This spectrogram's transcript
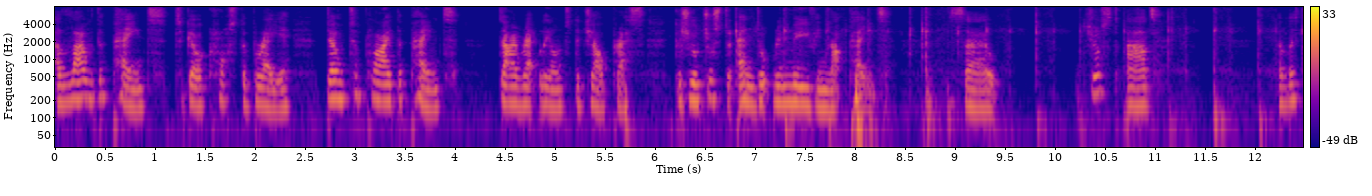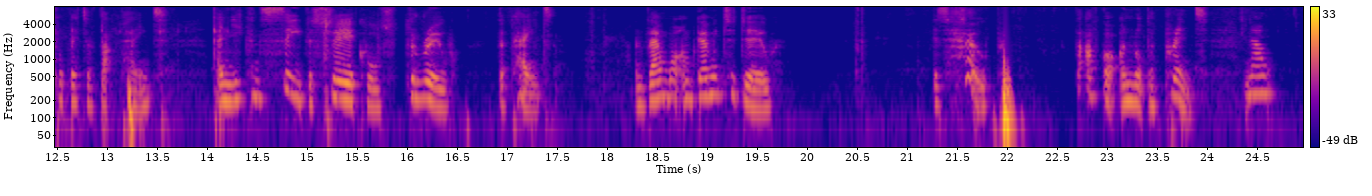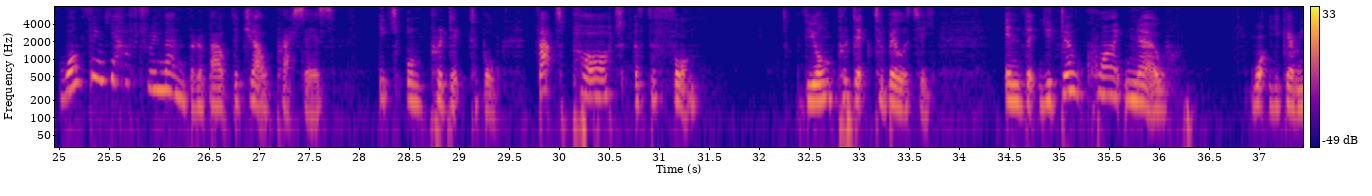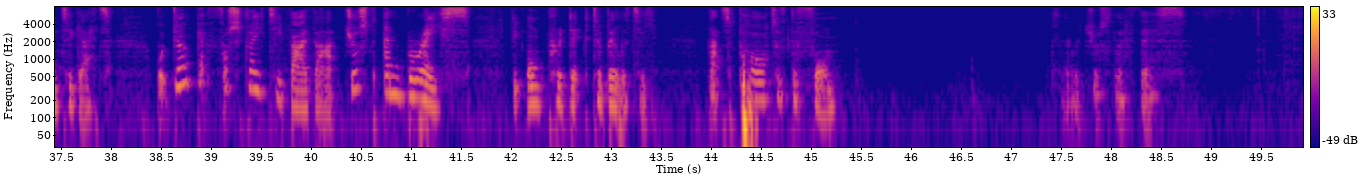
allow the paint to go across the brayer. Don't apply the paint directly onto the gel press because you'll just end up removing that paint. So just add a little bit of that paint and you can see the circles through the paint. And then what I'm going to do is hope that I've got another print. Now, one thing you have to remember about the gel press is it's unpredictable. That's part of the fun, the unpredictability, in that you don't quite know what you're going to get. But don't get frustrated by that. Just embrace the unpredictability. That's part of the fun. So we just lift this.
